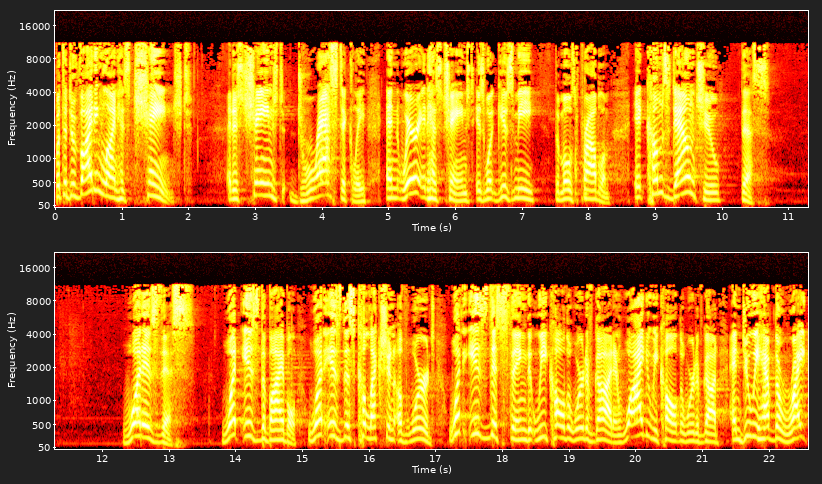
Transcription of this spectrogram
But the dividing line has changed. It has changed drastically. And where it has changed is what gives me the most problem. It comes down to this. What is this? What is the Bible? What is this collection of words? What is this thing that we call the Word of God? And why do we call it the Word of God? And do we have the right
